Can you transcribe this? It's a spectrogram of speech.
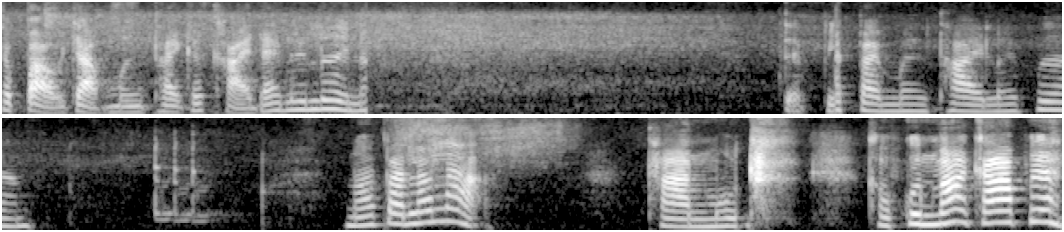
กระเป๋าจากเมืองไทยก็ขายได้เรื่อย ๆ นะ แต่ไปเมืองไทยเลยเพื่อน น้อยไปแล้วล่ะ ทานหมด ขอบคุณมากค่ะเพื่อน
